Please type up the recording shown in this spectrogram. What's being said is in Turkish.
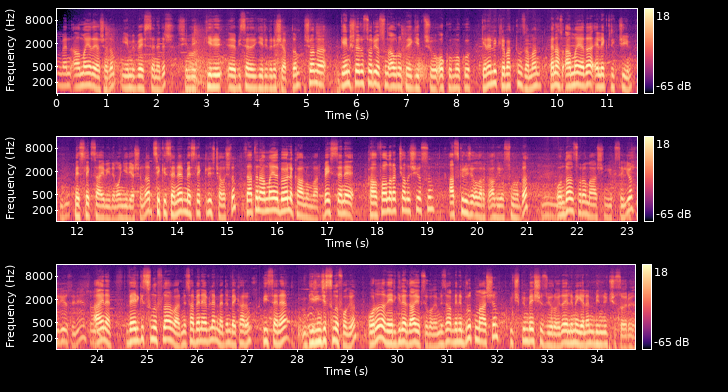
Ben Almanya'da yaşadım 25 senedir. Şimdi geri e, bir sene geri dönüş yaptım. Şu anda gençlere soruyorsun Avrupa'ya git şu oku moku. Genellikle baktığın zaman ben as- Almanya'da elektrikçiyim. Meslek sahibiydim 17 yaşında. 8 sene meslekli çalıştım. Zaten Almanya'da böyle kanun var. 5 sene kalfa olarak çalışıyorsun. Asgari ücret olarak alıyorsun orada. Ondan sonra maaşın yükseliyor. Yetiştiriyor seni. Sonra Aynen. Vergi sınıflar var. Mesela ben evlenmedim, bekarım. Bir sene birinci sınıf oluyor. Orada da vergiler daha yüksek oluyor. Mesela benim brut maaşım 3500 euroydu. Elime gelen 1300 euroydu.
